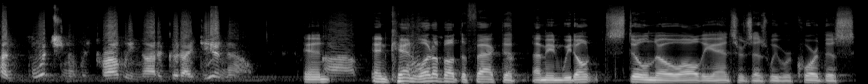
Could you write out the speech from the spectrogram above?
unfortunately probably not a good idea now. And uh, and Ken, what about the fact that I mean we don't still know all the answers as we record this.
